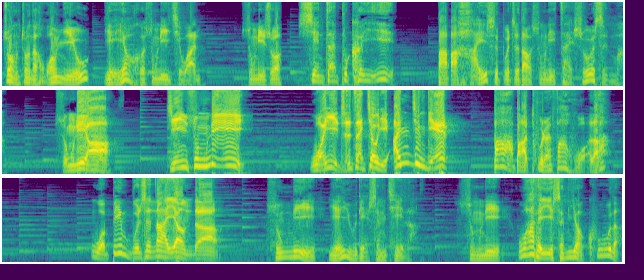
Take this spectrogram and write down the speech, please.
壮壮的黄牛也要和松丽一起玩。松丽说：“现在不可以。”爸爸还是不知道松丽在说什么。松丽啊，金松丽，我一直在叫你安静点。爸爸突然发火了。我并不是那样的。松丽也有点生气了。松丽哇的一声要哭了。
